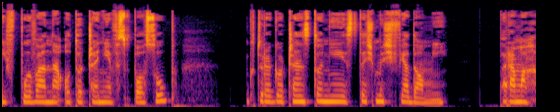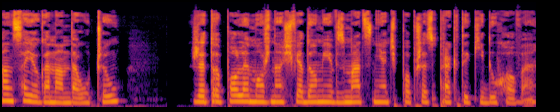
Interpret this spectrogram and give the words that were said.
i wpływa na otoczenie w sposób, którego często nie jesteśmy świadomi. Paramahansa Yogananda uczył, że to pole można świadomie wzmacniać poprzez praktyki duchowe.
